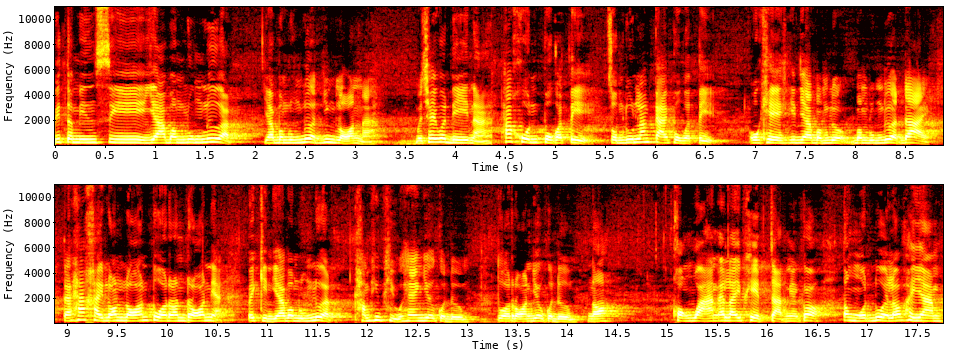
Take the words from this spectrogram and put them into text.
วิตามินซียาบำรุงเลือด ยาบำรุงเลือดยิ่งร้อนนะไม่ใช่ว่าดีนะ ถ้าคนปกติสมดุลร่างกายปกติ โอเค กินยาบำรุงบำรุงเลือดได้ แต่ถ้าใครร้อนๆตัวร้อนๆเนี่ยไปกินยาบำรุงเลือดทำให้ผิวแห้งเยอะกว่าเดิม ตัวร้อนเยอะกว่าเดิมเนาะของหวานอะไรเผ็ดจัดเนี่ยก็ต้องงดด้วยแล้วพยายาม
